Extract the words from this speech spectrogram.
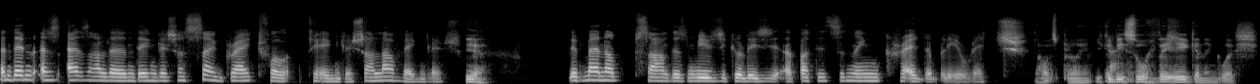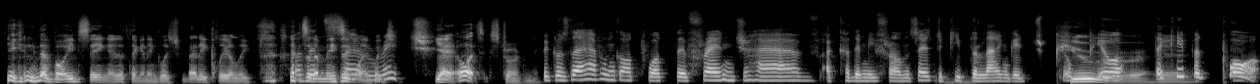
And then as, as I learned English, I was so grateful to English. I love English. yeah. It may not sound as musical as, but it's an incredibly rich. Oh, it's brilliant. You can be so vague in English. You can avoid saying anything in English very clearly. It's an amazing so language. rich. Yeah. Oh, it's extraordinary. because they haven't got what the French have, Académie Française, to keep the language pure. Pure, pure. They yeah. keep it poor,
